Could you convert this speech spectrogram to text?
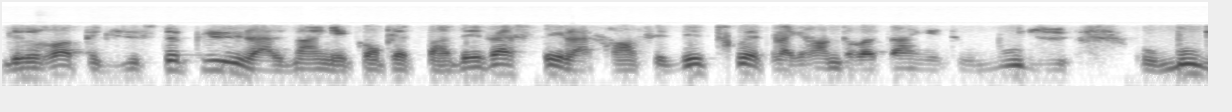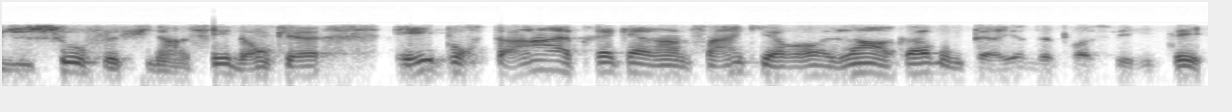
L'Europe n'existe plus, l'Allemagne est complètement dévastée, la France est détruite, la Grande-Bretagne est au bout du, souffle financier. Donc, euh, et pourtant, après 45, il y aura là encore une période de prospérité.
